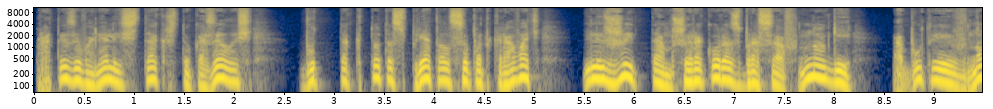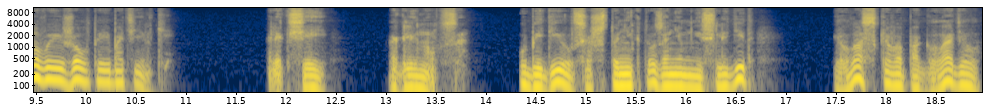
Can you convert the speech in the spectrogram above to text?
Протезы валялись так, что казалось, будто кто-то спрятался под кровать и лежит там, широко разбросав ноги, обутые в новые желтые ботинки. Алексей оглянулся, убедился, что никто за ним не следит, и ласково погладил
